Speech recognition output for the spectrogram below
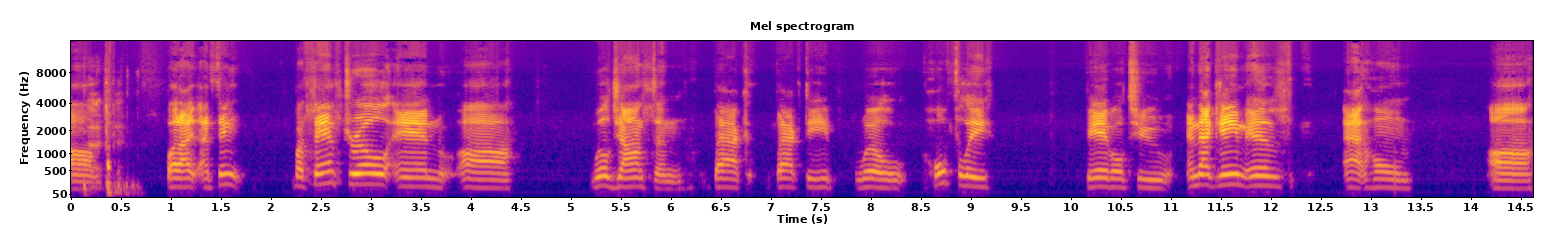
Um, Gotcha. But I, I think, but Sainristil and uh, Will Johnson back back deep will hopefully be able to. And that game is at home. Uh,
